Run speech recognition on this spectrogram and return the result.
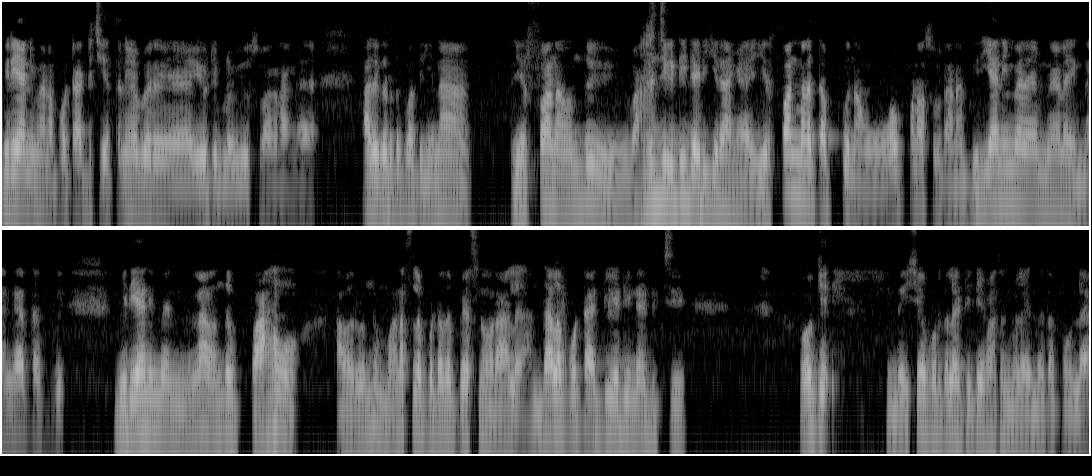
பிரியாணி மேனை போட்டு அடித்து எத்தனையோ பேர் யூடியூப்பில் வியூஸ் வாங்குறாங்க. அதுக்கடுத்து பார்த்தீங்கன்னா இர்ஃபானை வந்து வரைஞ்சு கட்டிட்டு அடிக்கிறாங்க. இர்ஃபான் மேலே தப்பு. நான் ஓப்பனாக சொல்கிறேன் ஆனால் பிரியாணி மேலே மேலே என்னங்க தப்பு? பிரியாணி மேன்லாம் வந்து பாவம். அவர் வந்து மனசில் பட்டதை பேசின ஒரு ஆள். அந்த ஆளை போட்டு அடி அடின்னு அடிச்சு. ஓகே. இந்த இஷ்யூவை பொறுத்தவரை டிடிஏ வாசன் மேலே எந்த தப்பும் இல்லை.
